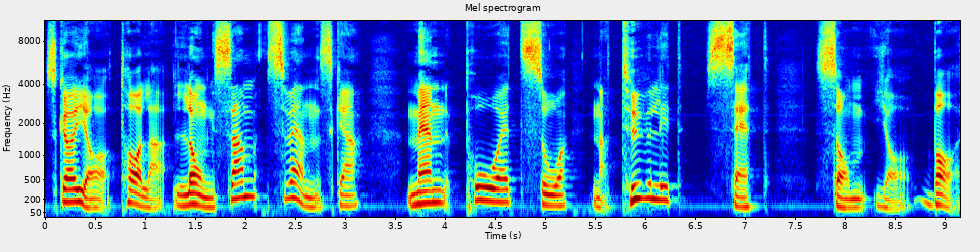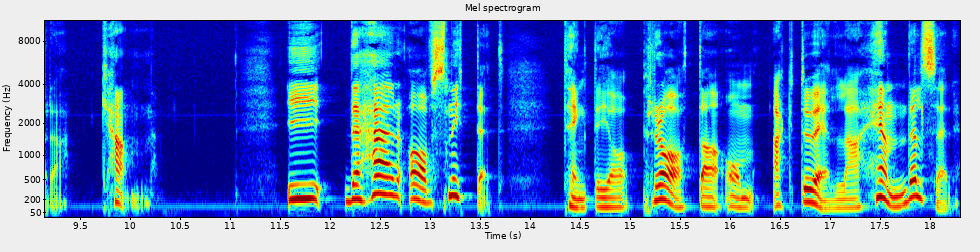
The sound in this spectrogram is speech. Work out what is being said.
ska jag tala långsam svenska men på ett så naturligt sätt som jag bara kan. I det här avsnittet tänkte jag prata om aktuella händelser.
